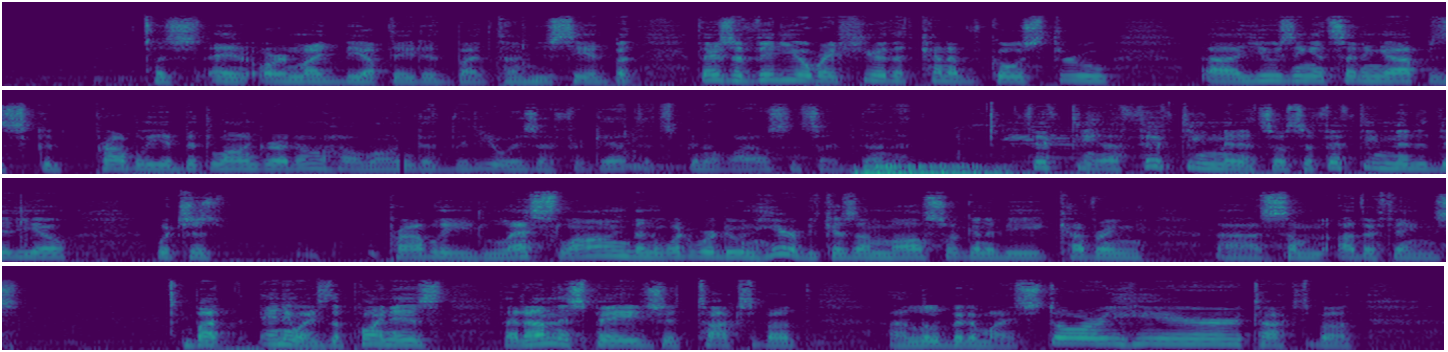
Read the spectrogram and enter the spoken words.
Eh, or it might be updated by the time you see it but there's a video right here that kind of goes through uh, using it, setting up is good, probably a bit longer. I don't know how long that video is. I forget. It's been a while since I've done it. 15, uh, 15 minutes. So it's a 15 minute video, which is probably less long than what we're doing here because I'm also going to be covering uh, some other things. But anyways, the point is that on this page, it talks about a little bit of my story here, talks about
